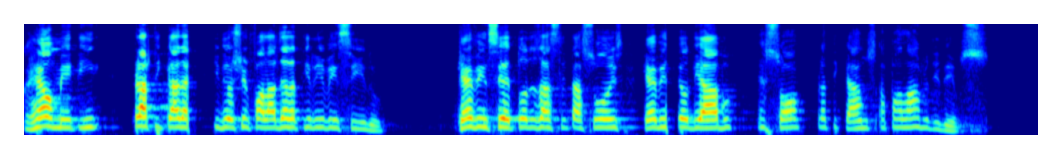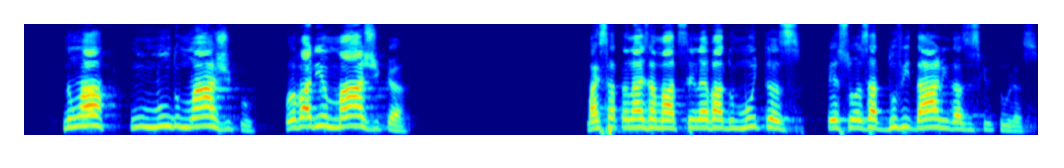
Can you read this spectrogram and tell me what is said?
realmente praticado aquilo que Deus tinha falado, ela teria vencido. Quer vencer todas as tentações, quer vencer o diabo, é só praticarmos a palavra de Deus. Não há um mundo mágico, uma varinha mágica. Mas Satanás, amados, tem levado muitas pessoas a duvidarem das Escrituras.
